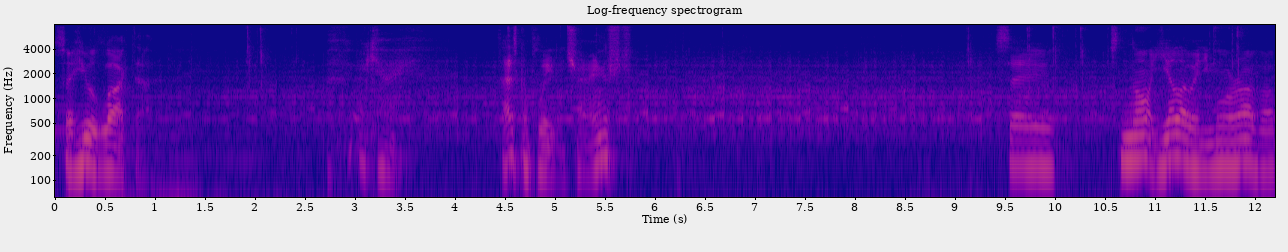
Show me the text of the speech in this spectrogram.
So he would like that. Okay. That's completely changed. Not yellow anymore either,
